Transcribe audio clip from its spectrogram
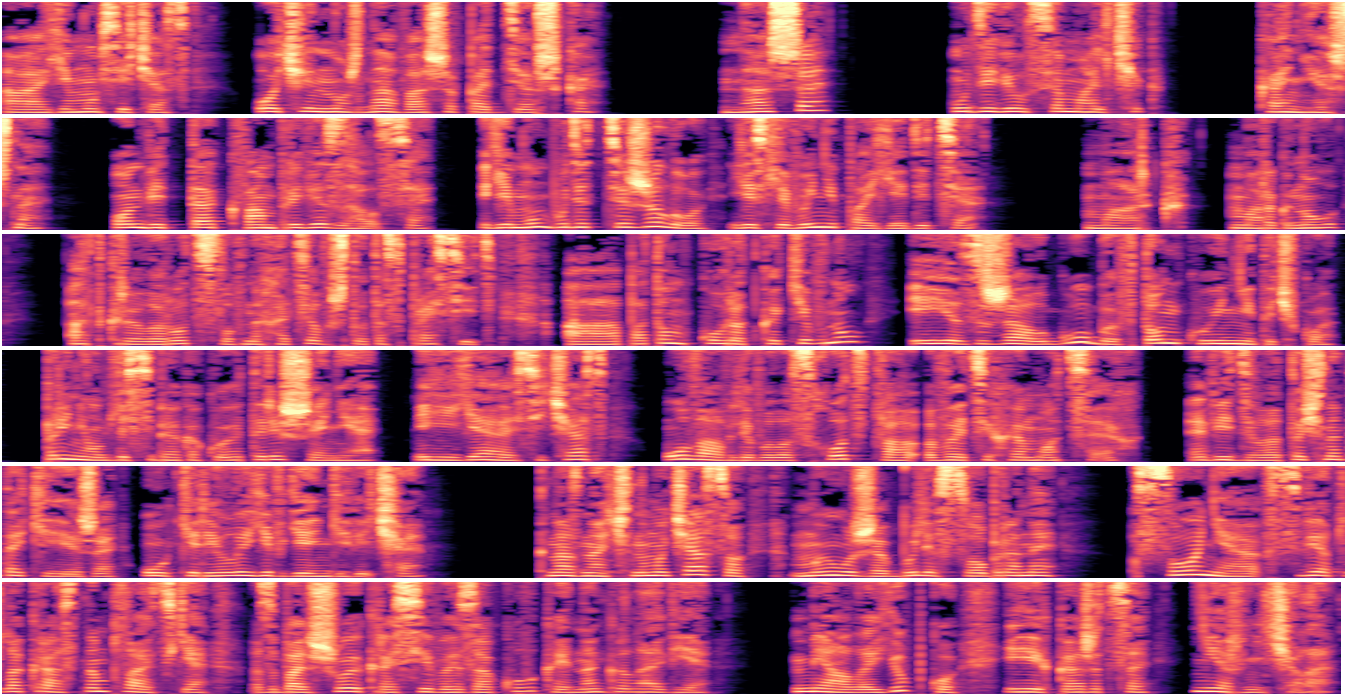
А ему сейчас очень нужна ваша поддержка. Наша? Удивился мальчик. Конечно. Он ведь так к вам привязался. Ему будет тяжело, если вы не поедете. Марк моргнул, Открыл рот, словно хотел что-то спросить, а потом коротко кивнул и сжал губы в тонкую ниточку. Принял для себя какое-то решение. И я сейчас улавливала сходство в этих эмоциях. Видела точно такие же у Кирилла Евгеньевича. К назначенному часу мы уже были собраны. Соня в светло-красном платье с большой красивой заколкой на голове. Мяла юбку и, кажется, нервничала.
